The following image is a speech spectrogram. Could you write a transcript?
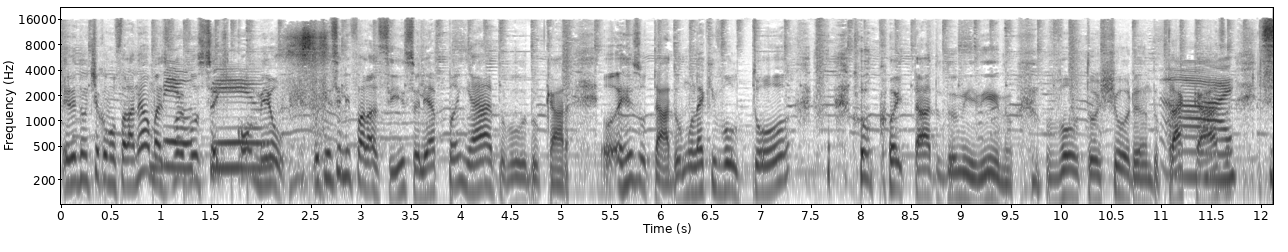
Ele não tinha como falar, não, mas Meu foi você que Deus. comeu. Porque se ele falasse isso, ele ia apanhar do, do cara. O resultado, o moleque voltou, o coitado do menino voltou chorando pra Ai, casa, que se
